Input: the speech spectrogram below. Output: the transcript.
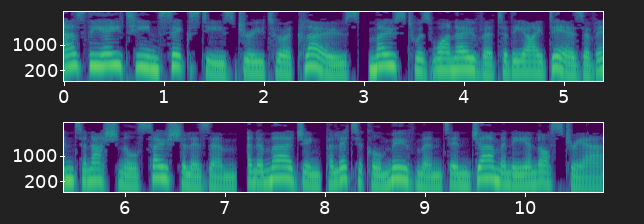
as the 1860s drew to a close, most was won over to the ideas of international socialism, an emerging political movement in Germany and Austria.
